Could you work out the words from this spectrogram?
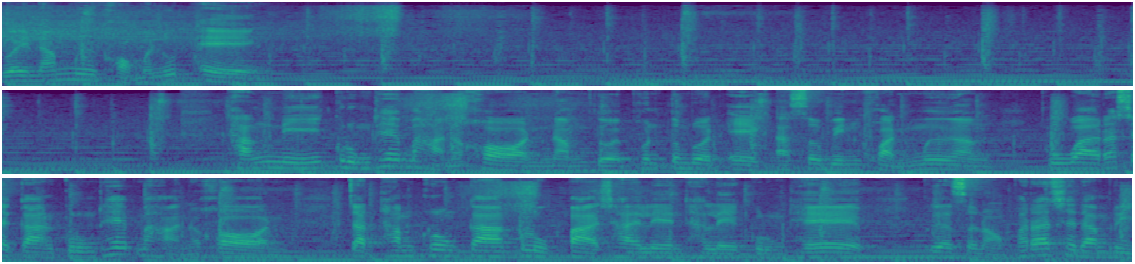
ด้วยน้ำมือของมนุษย์เอง ทั้งนี้กรุงเทพมหานครนำโดยพลตำรวจเอกอัศวินขวัญเมือง ผู้ว่าราชการกรุงเทพมหานคร จัดทำโครงการปลูกป่าชายเลนทะเลกรุงเทพ เพื่อสนองพระราชดำริ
